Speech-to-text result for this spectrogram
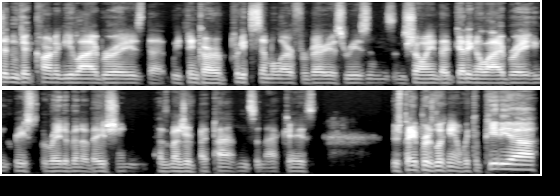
didn't get Carnegie libraries that we think are pretty similar for various reasons, and showing that getting a library increased the rate of innovation as measured by patents in that case. There's papers looking at Wikipedia.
